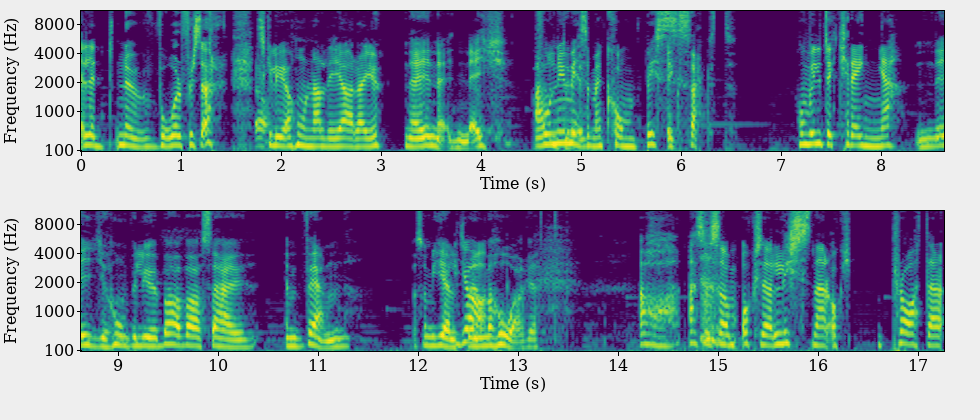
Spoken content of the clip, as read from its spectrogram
eller nu vår frisör, skulle ju hon aldrig göra ju. Nej, nej, nej. För Hon är ju Aldrig. mer som en kompis. Exakt. Hon vill inte kränga. Nej, hon vill ju bara vara så här en vän som hjälper Ja. en med håret. Ja, alltså som också lyssnar och pratar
